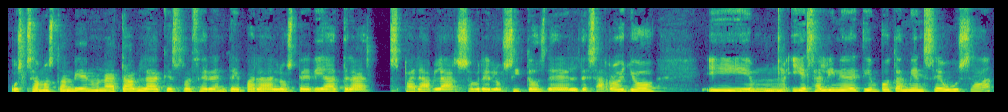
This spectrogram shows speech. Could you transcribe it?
usamos también una tabla que es referente para los pediatras para hablar sobre los hitos del desarrollo y, esa línea de tiempo también se usa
